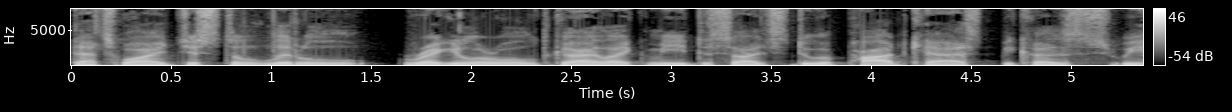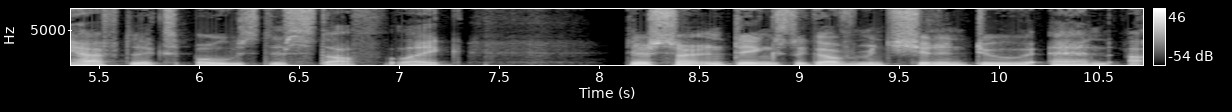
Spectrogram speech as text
that's why just a little regular old guy like me decides to do a podcast because we have to expose this stuff. Like there's certain things the government shouldn't do, and uh,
